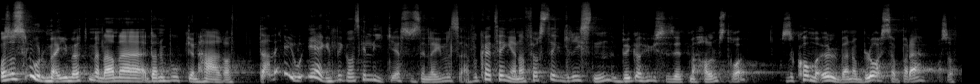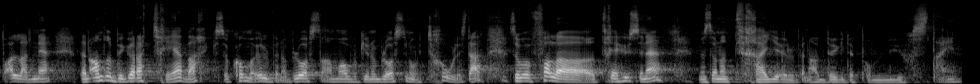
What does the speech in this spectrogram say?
Og så slo det meg i møte med denne, denne, boken her at den er jo egentlig ganske lik Jesus' sin lignelse. For hva er tingen? Den første grisen bygger huset sitt med halmstrå. og Så kommer ulven og blåser på det, og så faller den ned. Den andre bygger det treverk. Så kommer ulven og blåser. Han må kunne blåse noe utrolig sterkt. Så faller trehuset ned. Mens den tredje ulven har bygd det på murstein.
